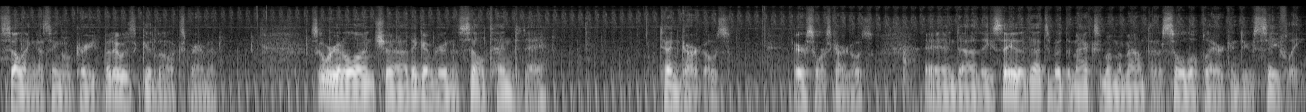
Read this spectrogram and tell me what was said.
selling a single crate, but it was a good little experiment. So we're going to launch. Uh, I think I'm going to sell 10 today. 10 cargoes, air source cargoes, and uh, they say that that's about the maximum amount that a solo player can do safely.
